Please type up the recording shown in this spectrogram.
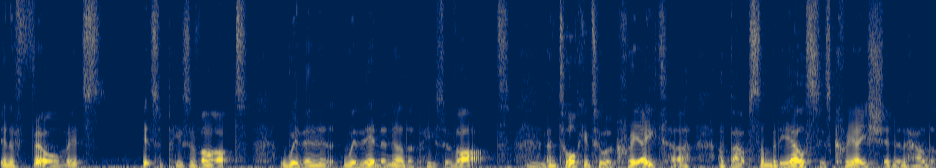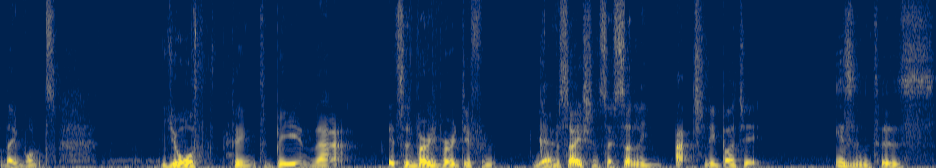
in a film, it's it's a piece of art within within another piece of art, Mm. and talking to a creator about somebody else's creation and how that they want your thing to be in that. It's a very very different Yeah. conversation. So suddenly, actually, budget isn't as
